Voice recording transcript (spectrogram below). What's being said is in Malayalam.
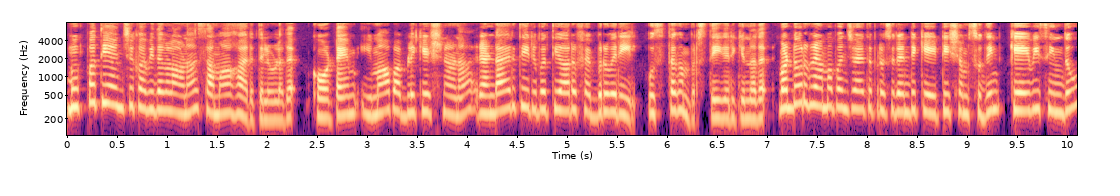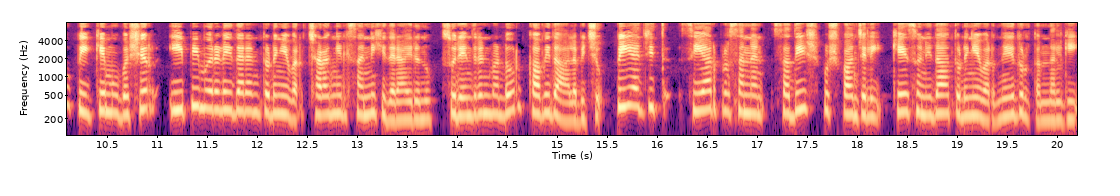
മുപ്പത്തിയഞ്ച് കവിതകളാണ് സമാഹാരത്തിലുള്ളത്. കോട്ടയം ഇമാ പബ്ലിക്കേഷനാണ് രണ്ടായിരത്തി ഇരുപത്തിയാറ് ഫെബ്രുവരിയിൽ പുസ്തകം പ്രസിദ്ധീകരിക്കുന്നത്. Wandoor Gramapanchayat president K T Shamsuddin K V Sindhu P K Mubashir E P Muraleedharan തുടങ്ങിയവർ ചടങ്ങിൽ സന്നിഹിതരായിരുന്നു. സുരേന്ദ്രൻ വണ്ടൂർ കവിത ആലപിച്ചു. P Ajith C R Prasannan Satheesh Pushpanjali K Sunitha തുടങ്ങിയവർ നേതൃത്വം നൽകി.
